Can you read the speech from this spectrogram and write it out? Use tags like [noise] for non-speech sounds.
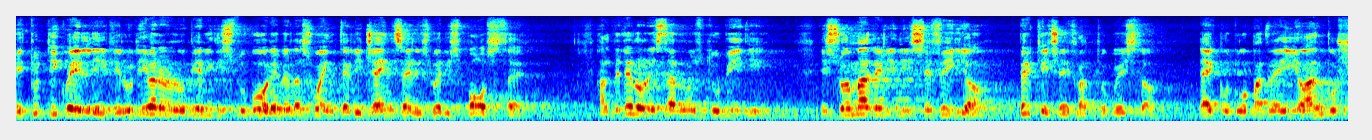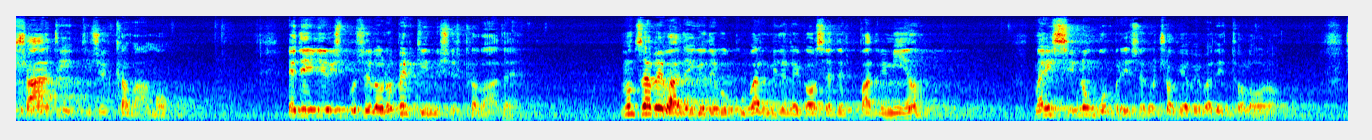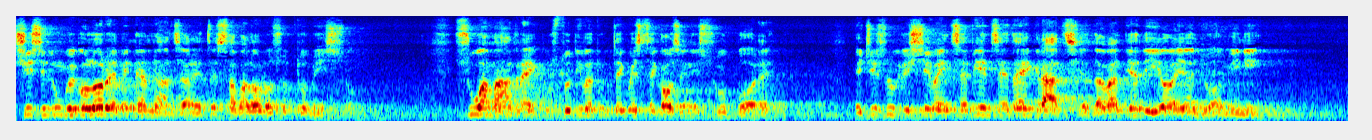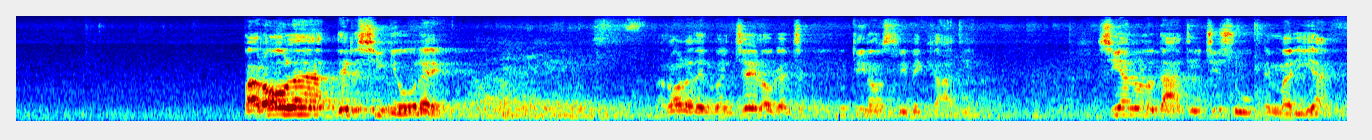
E tutti quelli che lo udivano erano pieni di stupore per la sua intelligenza e le sue risposte. Al vederlo restarono stupiti e sua madre gli disse, figlio, perché ci hai fatto questo? Ecco, tuo padre e io, angosciati, ti cercavamo. Ed egli rispose loro, perché mi cercavate? Non sapevate che io devo occuparmi delle cose del Padre mio? Ma essi non compresero ciò che aveva detto loro. Scese dunque con loro e venne a Nazareth e stava loro sottomesso. Sua madre custodiva tutte queste cose nel suo cuore. E Gesù cresceva in sapienza, età e grazia davanti a Dio e agli uomini. Parola del Signore. Parola del Vangelo cancella tutti i nostri peccati. Siano lodati Gesù e Maria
